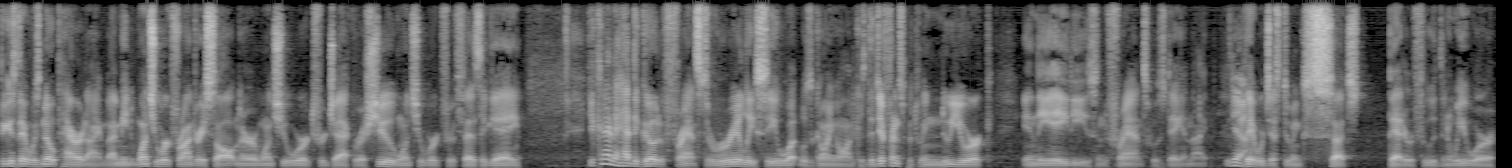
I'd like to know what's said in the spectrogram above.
because there was no paradigm. I mean, once you worked for Andre Soltner, once you worked for Jack Rachou, once you worked for Fessaguet, you kind of had to go to France to really see what was going on because the difference between New York in the 80s and France was day and night. Yeah. They were just doing such better food than we were.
